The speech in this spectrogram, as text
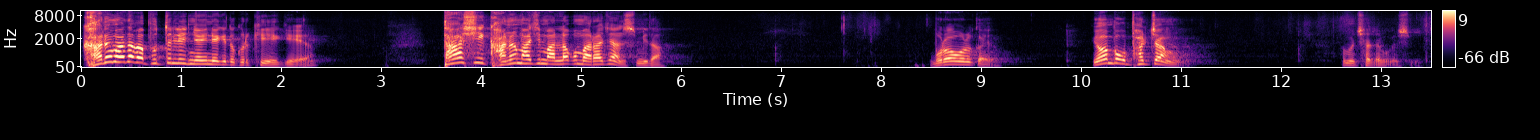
가늠하다가 붙들린 여인에게도 그렇게 얘기해요. 다시 가늠하지 말라고 말하지 않습니다. 뭐라고 그럴까요? 요한복음 8장 한번 찾아보겠습니다.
